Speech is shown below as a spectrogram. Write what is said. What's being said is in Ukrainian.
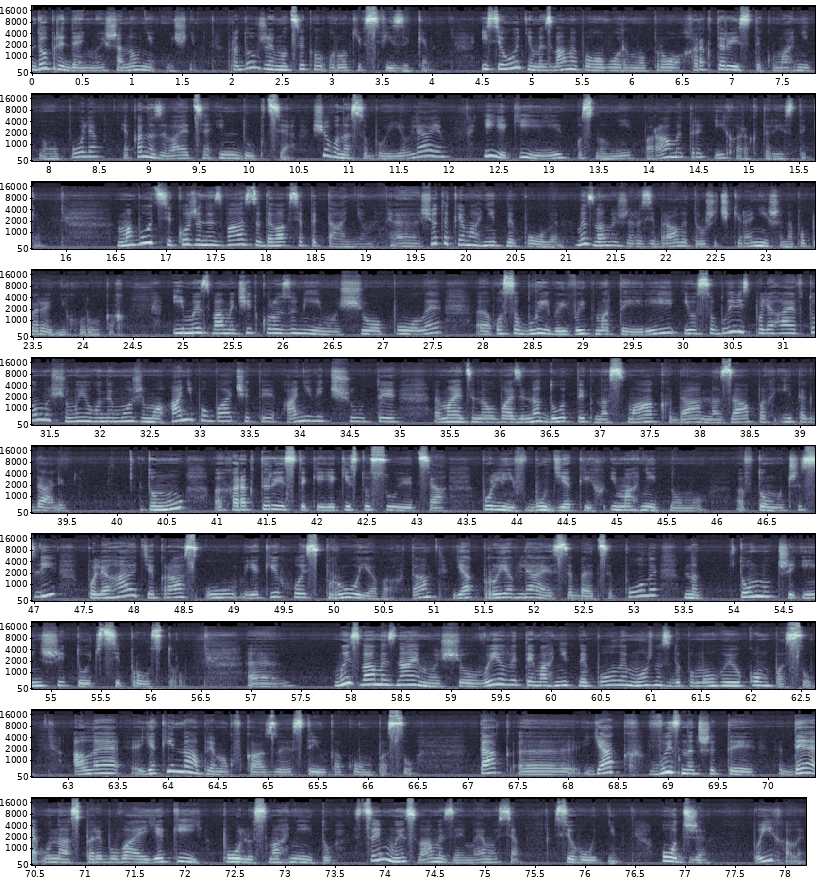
Добрий день, мої шановні учні! Продовжуємо цикл уроків з фізики. І сьогодні ми з вами поговоримо про характеристику магнітного поля, яка називається індукція, що вона собою являє і які її основні параметри і характеристики. Мабуть, кожен із вас задавався питанням, е, що таке магнітне поле. Ми з вами вже розібрали трошечки раніше на попередніх уроках. І ми з вами чітко розуміємо, що поле е, особливий вид матерії, і особливість полягає в тому, що ми його не можемо ані побачити, ані відчути. Е, Мається на увазі на дотик, на смак, да, на запах і так далі. Тому е, характеристики, які стосуються полів будь-яких і магнітному, в тому числі, полягають якраз у якихось проявах, да, як проявляє себе це поле на тому чи іншій точці простору. Е, Ми з вами знаємо, що виявити магнітне поле можна за допомогою компасу. Але який напрямок вказує стрілка компасу? Так, е, як визначити, де у нас перебуває який полюс магніту, з цим ми з вами займемося сьогодні. Отже, поїхали.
